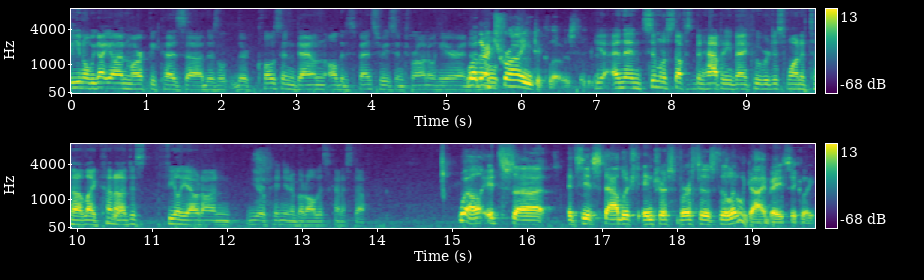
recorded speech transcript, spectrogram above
You know, we got you on, Mark, because uh, there's a, they're closing down all the dispensaries in Toronto here, and Well, they're know- trying to close them. yeah, and then similar stuff has been happening in Vancouver. Just wanted to like kind of just feel you out on your opinion about all this kind of stuff. Well, it's uh, it's the established interest versus the little guy, basically.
